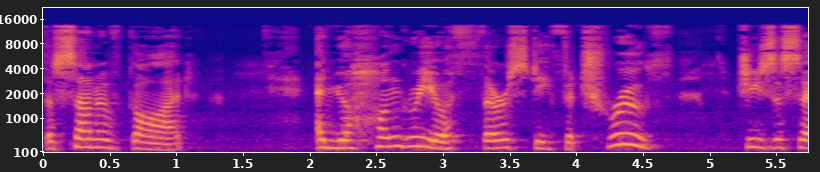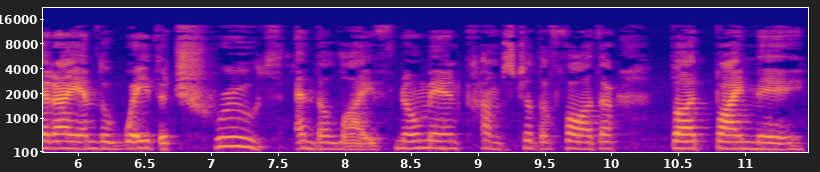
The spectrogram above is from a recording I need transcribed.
the Son of God, and you're hungry or thirsty for truth, Jesus said, I am the way, the truth, and the life. No man comes to the Father but by me.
